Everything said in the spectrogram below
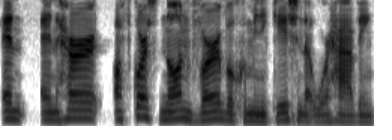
and and her of course nonverbal communication that we're having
